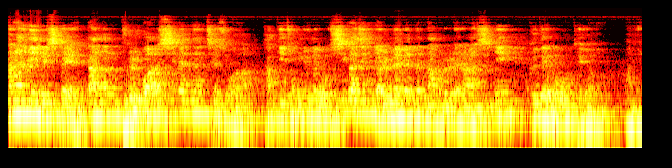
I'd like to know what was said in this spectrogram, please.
하나님이 이르시되 땅은 풀과 씨 맺는 채소와 각기 종류대로 씨 가 진 열매 맺는 나무를 내라 하시니 그대로 되어 아멘.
